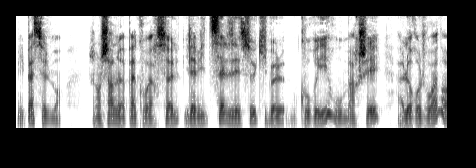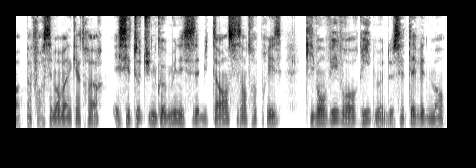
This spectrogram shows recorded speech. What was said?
mais pas seulement. Jean-Charles ne va pas courir seul, il invite celles et ceux qui veulent courir ou marcher à le rejoindre, pas forcément 24 heures, et c'est toute une commune et ses habitants, ses entreprises, qui vont vivre au rythme de cet événement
